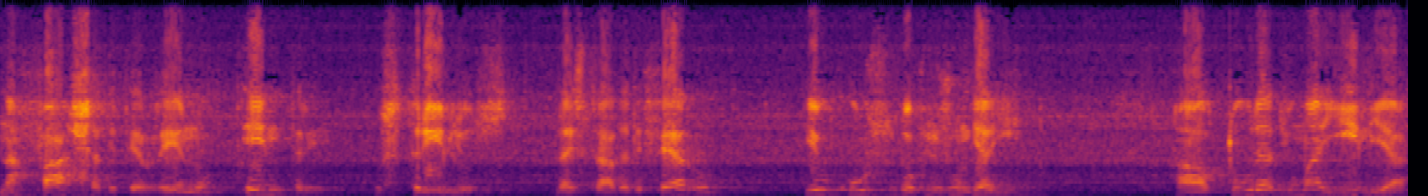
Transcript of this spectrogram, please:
na faixa de terreno entre os trilhos da estrada de ferro e o curso do rio Jundiaí, à altura de uma ilha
